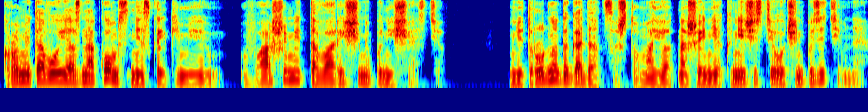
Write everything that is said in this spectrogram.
Кроме того, я знаком с несколькими вашими товарищами по несчастью. Нетрудно догадаться, что мое отношение к нечисти очень позитивное.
